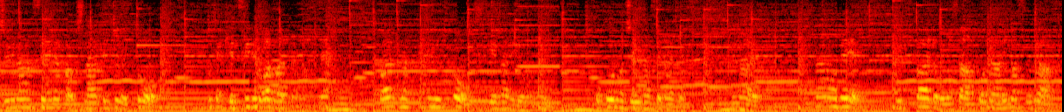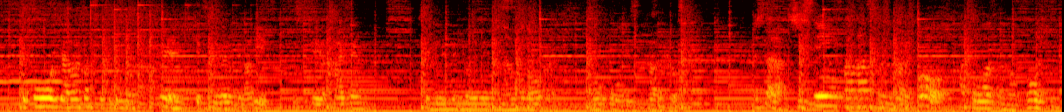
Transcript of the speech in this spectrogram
柔軟性が失われてくると血流が悪くなってますね、うん、悪くなってくると薄毛になるようにここの柔軟性が大事です、はい、なのでいっぱいある重さは当然ありますがここを柔らかくすることによって血流が良くなり薄毛が改善してくれるようなるほど。両方ですね、はい。そしたら姿勢を正すのと、はい、あとはその頭皮の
